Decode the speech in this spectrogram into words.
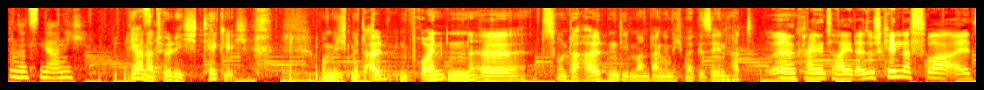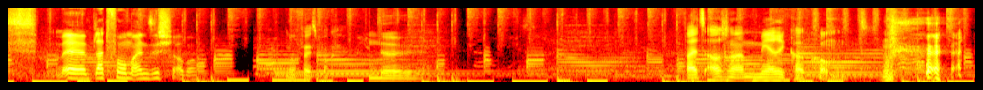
Ansonsten gar nicht. Ja, natürlich, täglich. Um mich mit alten Freunden äh, zu unterhalten, die man lange nicht mehr gesehen hat. Äh, keine Zeit. Also ich kenne das zwar als äh, Plattform an sich, aber. Nur Facebook. Nö. Weil es aus Amerika kommt.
